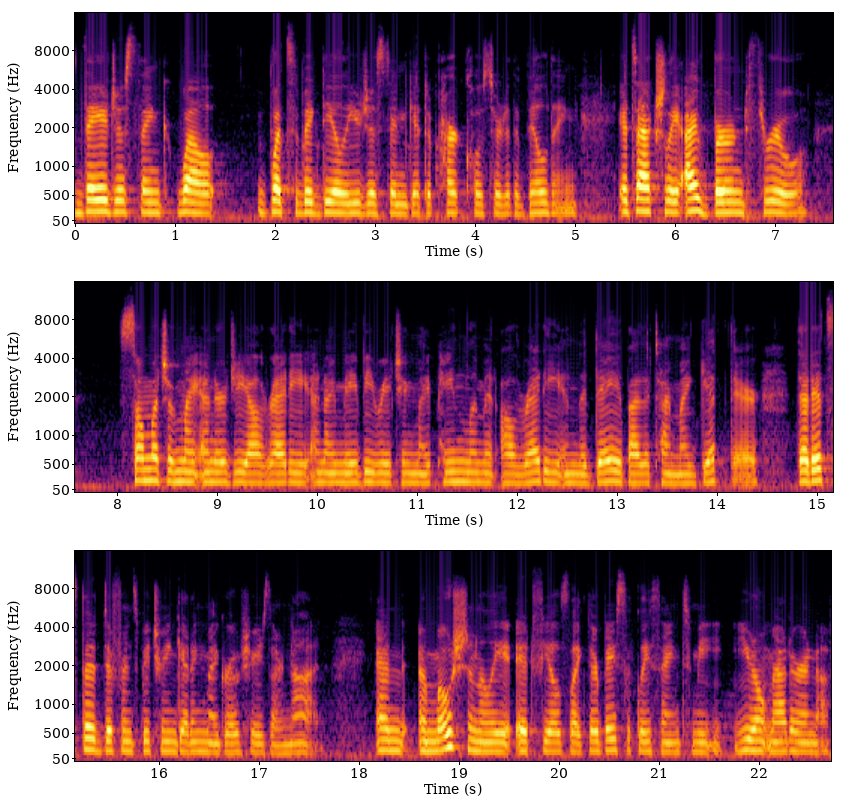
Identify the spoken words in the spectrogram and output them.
they just think, well, what's the big deal? You just didn't get to park closer to the building. It's actually, I've burned through so much of my energy already, and I may be reaching my pain limit already in the day by the time I get there, that it's the difference between getting my groceries or not. And emotionally, it feels like they're basically saying to me, You don't matter enough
